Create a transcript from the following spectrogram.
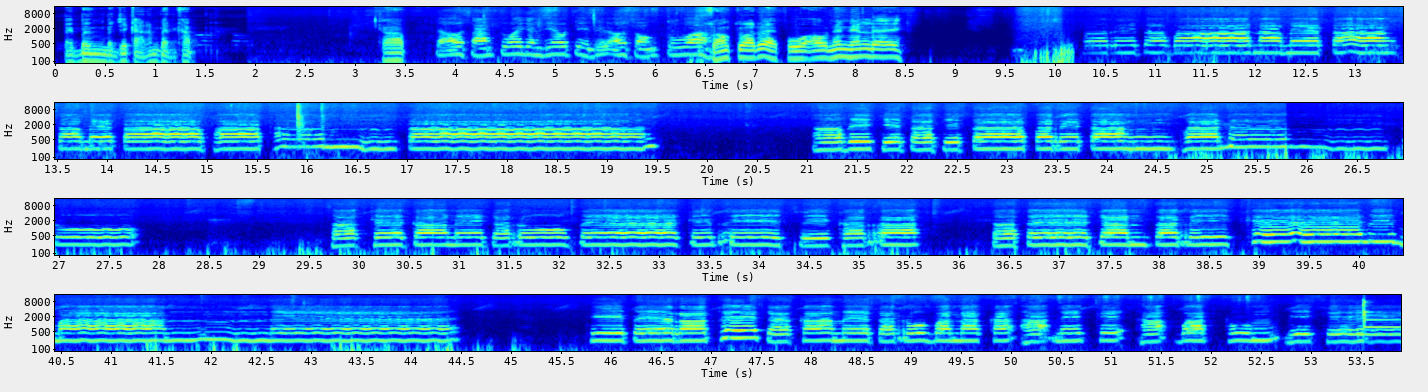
ไปเบิงบรรยากาศน้ำกันครับ ครับจะเอาสามตัวอย่างเดียวติหรือเอาสองตัวสองตัวด้วยปูเอาเน้นๆเลยพระเรตบานาเมตังสะเมตาภาทันตาอาวิจิตาติตาปะเรตังภานัน ตุสักเคกาเมจารูเปกิริสิขระตเตจันตริเควิมานเนทิเปราเทจักาเมตารุบานาคะอะเนเคหะวัตถุมวิเค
